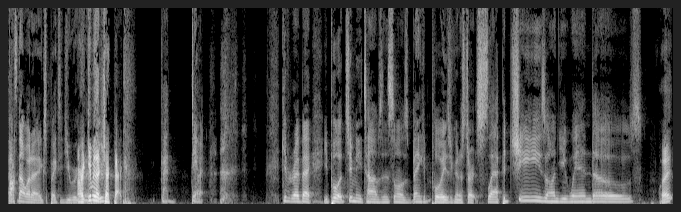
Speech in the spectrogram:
That's not what I expected you were. All right, give me that check back. God damn it. Give it right back. You pull it too many times, and then some of those bank employees are going to start slapping cheese on you windows. What?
